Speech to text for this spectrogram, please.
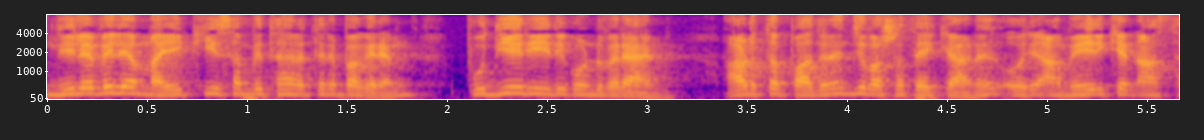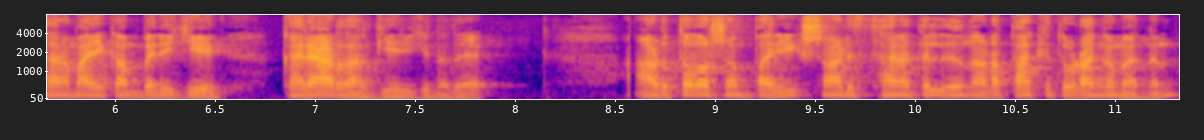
നിലവിലെ മൈക്കി സംവിധാനത്തിന് പകരം പുതിയ രീതി കൊണ്ടുവരാൻ അടുത്ത പതിനഞ്ച് വർഷത്തേക്കാണ് ഒരു അമേരിക്കൻ ആസ്ഥാനമായ കമ്പനിക്ക് കരാർ നൽകിയിരിക്കുന്നത്. അടുത്ത വർഷം പരീക്ഷണാടിസ്ഥാനത്തിൽ ഇത് നടപ്പാക്കി തുടങ്ങുമെന്നും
